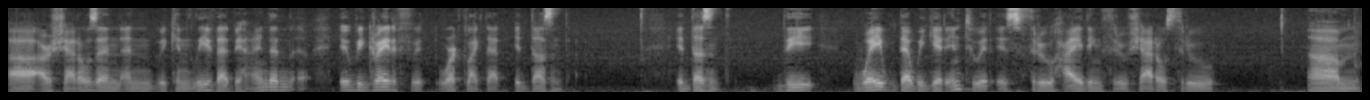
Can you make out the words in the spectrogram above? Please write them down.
uh, our shadows and and we can leave that behind and uh, it would be great if it worked like that it doesn't it doesn't the way that we get into it is through hiding through shadows through um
